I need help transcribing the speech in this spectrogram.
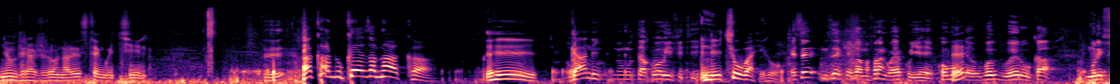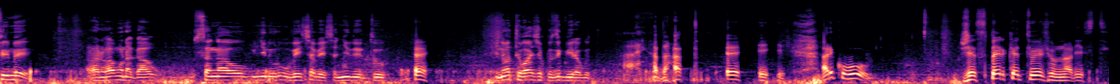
nyumvira journaliste ngo ikintu. Akantu keza nk'aka. Kandi ni umutako uba wifitiye. ni icyubahiro. Ese muzekeva amafaranga wayakuye he? Ko bu- buheruka muri filime? Abantu babonaga usa nkaho nyine uri ubeshyabeshya nyine tu. Eh. Inote waje kuzigwira gute. Eh, eh, eh. ariko ubu j'espère que tu es journaliste.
